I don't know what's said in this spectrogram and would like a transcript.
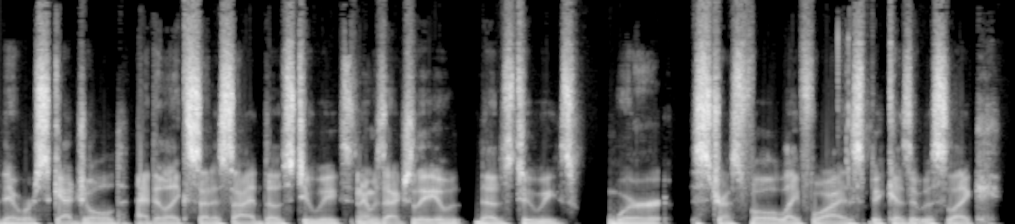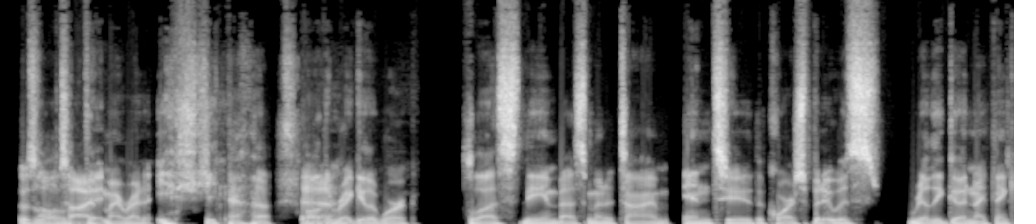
they were scheduled. I had to like set aside those two weeks. And it was actually, it was, those two weeks were stressful life wise because it was like, it was a little tight. The, my, yeah, yeah, all the regular work plus the investment of time into the course, but it was really good. And I think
